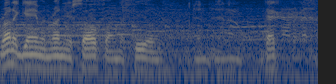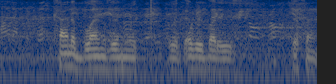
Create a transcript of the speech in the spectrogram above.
run a game and run yourself on the field, and, and that kind of blends in with with everybody's different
